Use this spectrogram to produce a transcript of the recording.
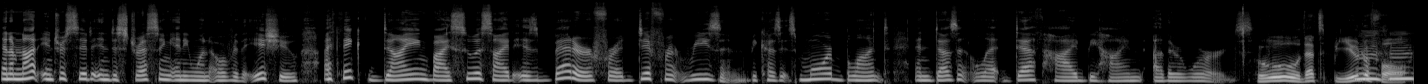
and I'm not interested in distressing anyone over the issue. I think dying by suicide is better for a different reason because it's more blunt and doesn't let death hide behind other words. Ooh, that's beautiful. Mm-hmm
